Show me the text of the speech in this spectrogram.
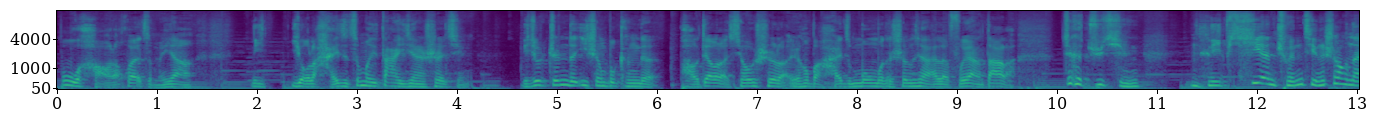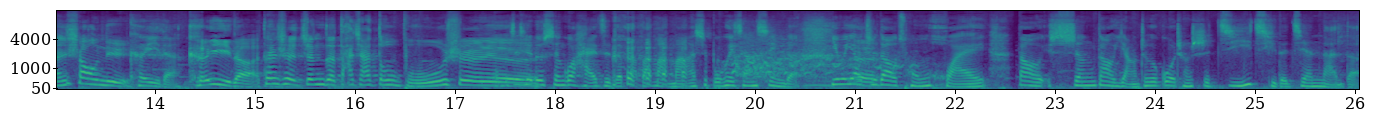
不好了或者怎么样，你有了孩子这么大一件事情，你就真的一声不吭的跑掉了、消失了，然后把孩子默默的生下来了、抚养大了，这个剧情。你骗纯情少男少女。可以的，可以的，但是真的大家都不是，我们这些都生过孩子的爸爸妈妈 是不会相信的，因为要知道从怀到生到养这个过程是极其的艰难的，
